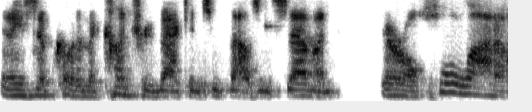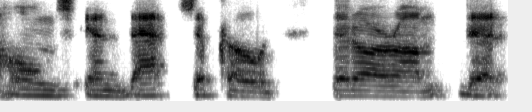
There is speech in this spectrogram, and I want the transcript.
than any zip code in the country back in 2007. There are a whole lot of homes in that zip code that are um, that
